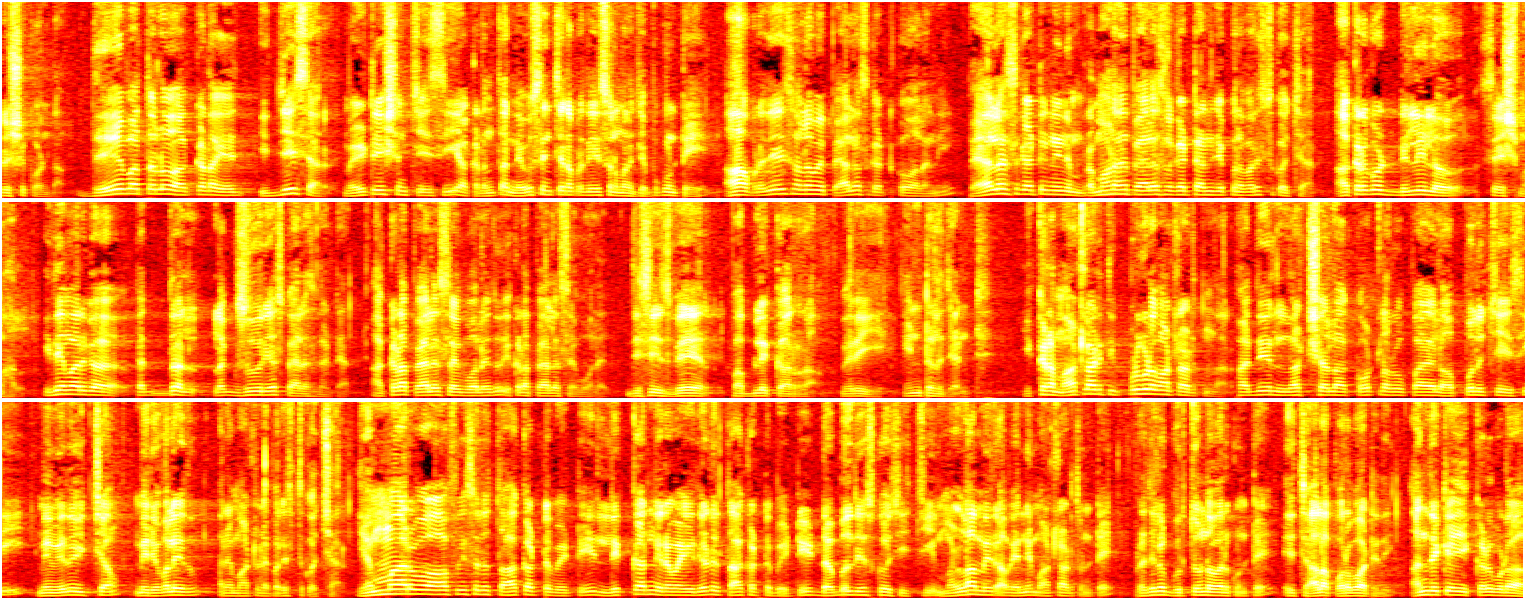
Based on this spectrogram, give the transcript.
ఋషికొండ. దేవతలు అక్కడ ఇచ్చేశారు. మెడిటేషన్ చేసి అక్కడంతా నివసించిన ప్రదేశం మనం చెప్పుకుంటే ఆ ప్రదేశంలో పోయి ప్యాలెస్ కట్టుకోవాలని ప్యాలెస్ కట్టి నేను బ్రహ్మాండమైన ప్యాలెస్లు కట్టానని చెప్పుకున్న పరిస్థితికి వచ్చారు. అక్కడ కూడా ఢిల్లీలో శేష్ మహల్ ఇదే మరిగా పెద్ద లగ్జూరియస్ ప్యాలెస్ కట్టారు. అక్కడ ప్యాలెస్ లేకపోలేదు ఇక్కడ ప్యాలెస్ లేకపోలేదు. This is where public are very intelligent. ఇక్కడ మాట్లాడితే ఇప్పుడు కూడా మాట్లాడుతున్నారు. పది లక్షల కోట్ల రూపాయలు అప్పులు చేసి మేము ఏదో ఇచ్చాం మీరు ఇవ్వలేదు అనే మాట్లాడే పరిస్థితికి వచ్చారు. ఎంఆర్ఓ ఆఫీసులు తాకట్టు పెట్టి లిక్కర్ని ఇరవై ఐదేళ్ళు తాకట్టు పెట్టి డబ్బులు తీసుకొచ్చి ఇచ్చి మళ్ళా మీరు అవన్నీ మాట్లాడుతుంటే ప్రజలకు గుర్తుండవనుకుంటే ఇది చాలా పొరపాటిది. అందుకే ఇక్కడ కూడా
